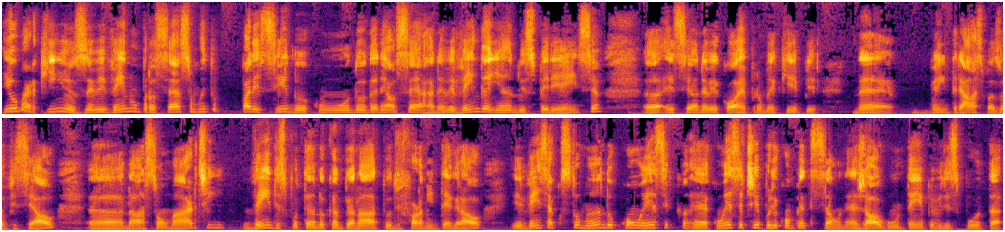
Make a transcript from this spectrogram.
E o Marquinhos, ele vem num processo muito parecido com o do Daniel Serra, né? Ele vem ganhando experiência. Uh, esse ano ele corre para uma equipe né, entre aspas, oficial uh, na Aston Martin, vem disputando o campeonato de forma integral e vem se acostumando com esse, é, com esse tipo de competição. Né? Já há algum tempo ele disputa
